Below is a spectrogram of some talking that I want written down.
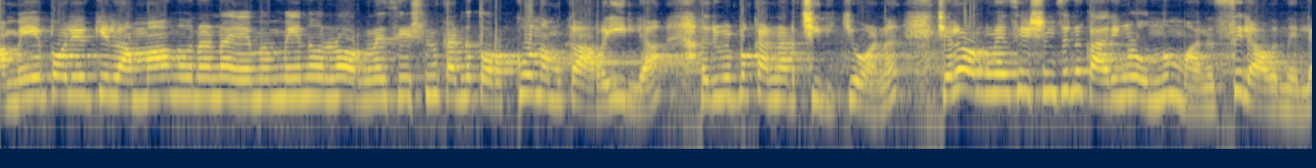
അമ്മയെ പോലെയൊക്കെയുള്ള അമ്മ എന്ന് പറയുന്ന എം എം എ എന്ന് പറയുന്ന ഓർഗനൈസേഷൻ കണ്ണ് തുറക്കുമോ നമുക്ക് അറിയില്ല. അതിപ്പോൾ കണ്ണടച്ചിരിക്കുവാണ്. ചില ഓർഗനൈസേഷൻസിന് കാര്യങ്ങളൊന്നും മനസ്സിലാവുന്നില്ല.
